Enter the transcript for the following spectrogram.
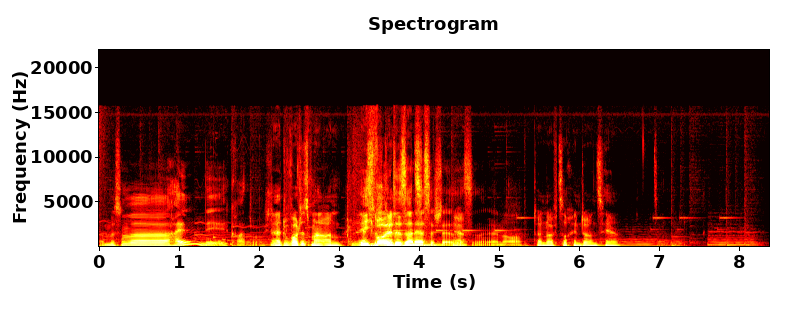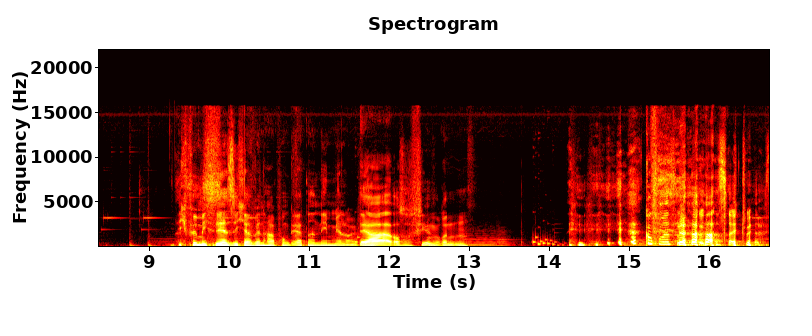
Dann müssen wir heilen? Nee, gerade nicht. Ja, du wolltest mal an. ich wollte Stelle es an erster Stelle Ja, setzen. Genau. dann läuft es auch hinter uns her. Ich fühle mich sehr sicher, wenn H. Erdner neben mir läuft. Ja, aus vielen Gründen. Guck mal, so sogar seitwärts.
